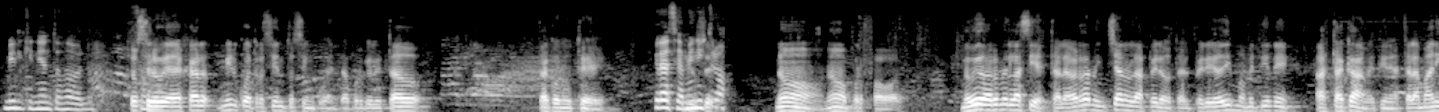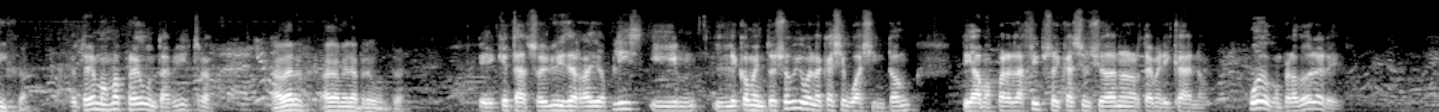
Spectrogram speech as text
1.500 dólares. Yo se lo voy a dejar 1.450 porque el Estado está con ustedes. Gracias, Y ministro. usted- No, no, por favor. Me voy a dormir la siesta. La verdad me hincharon las pelotas. El periodismo me tiene hasta acá, me tiene hasta la manija. Pero tenemos más preguntas, ministro. A ver, hágame la pregunta. Eh, ¿Qué tal? Soy Luis de Radio Please y mm, le comento, yo vivo en la calle Washington, digamos, para la FIP soy casi un ciudadano norteamericano. ¿Puedo comprar dólares?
